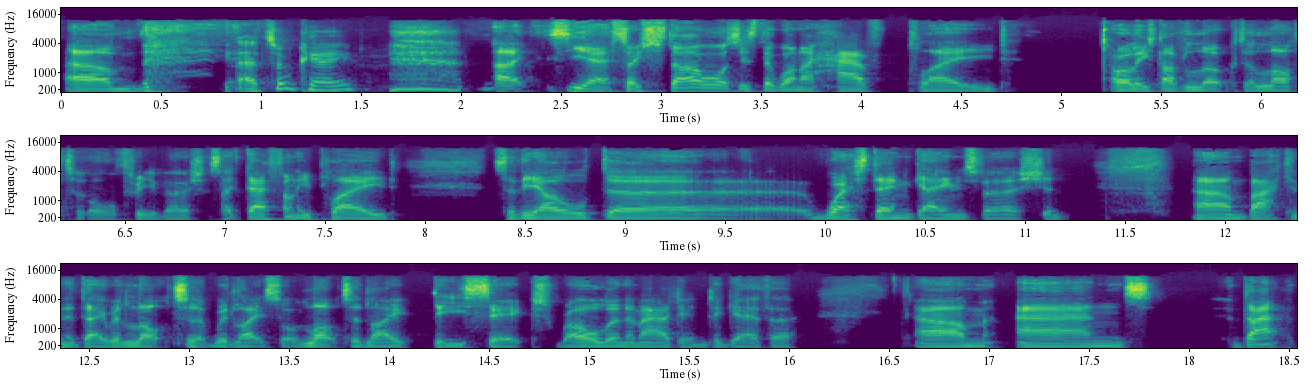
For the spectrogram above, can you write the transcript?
Um, That's okay. Uh, yeah, so Star Wars is the one I have played or at least I've looked a lot at all three versions. I definitely played so the old uh, West End Games version um, back in the day with lots of with like sort of lots of like D6 rolling them out in together, um, and that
